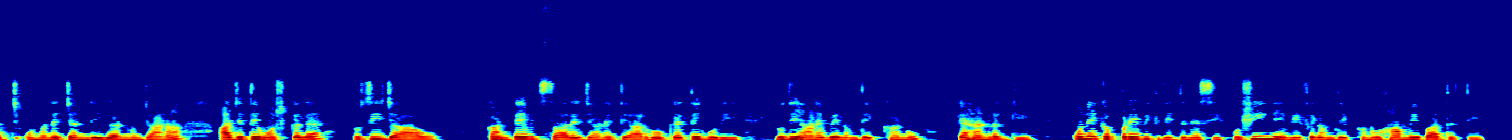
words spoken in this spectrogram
ਅੱਜ ਉਹਨਾਂ ਨੇ ਚੰਡੀਗੜ੍ਹ ਨੂੰ ਜਾਣਾ। ਅੱਜ ਤੇ ਮੁਸ਼ਕਲ ਹੈ ਤੁਸੀਂ ਜਾਓ। ਘੰਟੇ ਵਿੱਚ ਸਾਰੇ ਜਾਣੇ ਤਿਆਰ ਹੋ ਗਏ ਤੇ ਗੁਰੀ ਲੁਧਿਆਣੇ ਫਿਲਮ ਦੇਖਣ ਨੂੰ ਕਹਿਣ ਲੱਗੀ। ਉਹਨੇ ਕੱਪੜੇ ਵੀ ਖਰੀਦਣੇ ਸੀ। ਖੁਸ਼ੀ ਨੇ ਵੀ ਫਿਲਮ ਦੇਖਣ ਨੂੰ ਹਾਮੀ ਭਰ ਦਿੱਤੀ।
